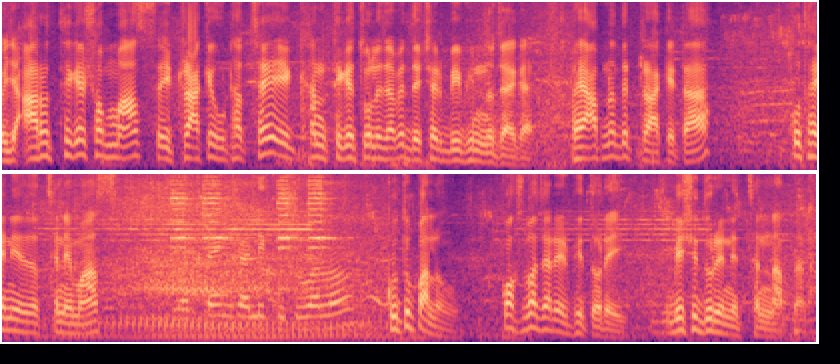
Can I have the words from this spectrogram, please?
ওই যে আড়ত থেকে সব মাছ এই ট্রাকে উঠাচ্ছে, এখান থেকে চলে যাবে দেশের বিভিন্ন জায়গায়। ভাই, আপনাদের ট্রাক এটা কোথায় নিয়ে যাচ্ছেন এই মাছ? কুতুবালো কুতুপালং কক্সবাজারের ভিতরেই। বেশি দূরে নিচ্ছেন না আপনারা।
